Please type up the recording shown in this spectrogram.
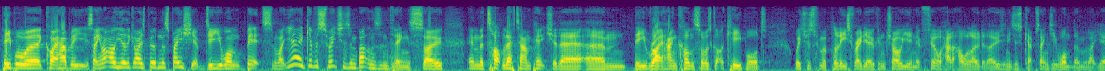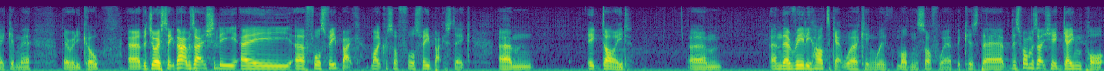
people were quite happy saying, "Oh, you're the guys building the spaceship. Do you want bits?" I'm like, "Yeah, give us switches and buttons and things." So in the top left-hand picture there, um, the right-hand console has got a keyboard, which was from a police radio control unit. Phil had a whole load of those, and he just kept saying, "Do you want them?" I'm like, "Yeah, give them there. They're really cool." Uh, the joystick that was actually a, a, force feedback, Microsoft force feedback stick. Um, it died. Um, and they're really hard to get working with modern software because they're this one was actually a game port,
